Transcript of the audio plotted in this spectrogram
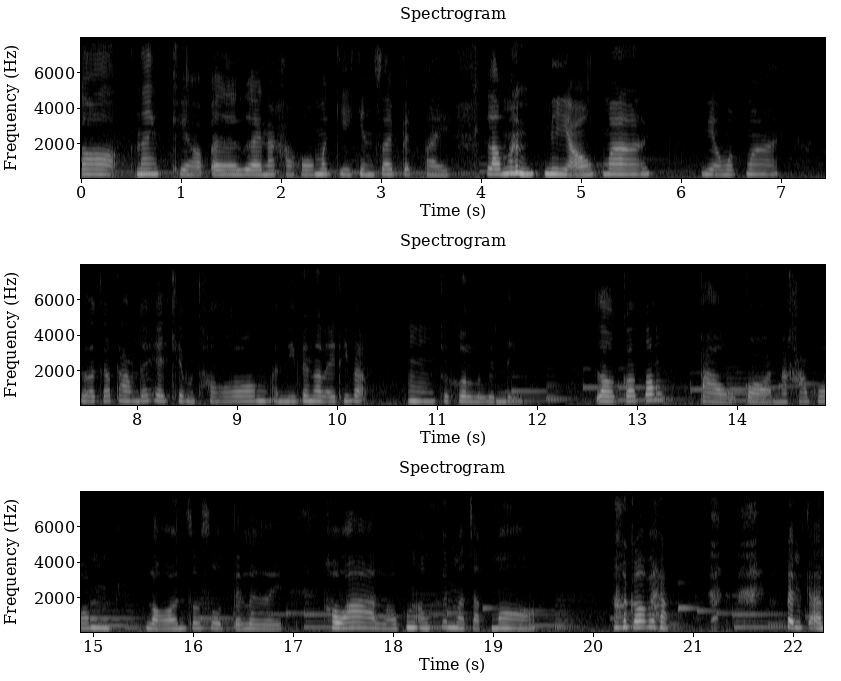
ก็นั่งเคี้ยวไปเรื่อยๆนะคะ เพราะว่าเมื่อกี้กินไส้เป็ดไป แล้วมันเหนียวมาก เหนียวมากๆ แล้วก็ตามด้วยเห็ดเข็มทอง อันนี้เป็นอะไรที่แบบ อืม ทุกคนรู้กันดี เราก็ต้องเป่าก่อนนะคะ เพราะว่ามันร้อนสุดๆไปเลย เพราะว่าเราเพิ่งเอาขึ้นมาจากหม้อ แล้วก็แบบ เป็นการ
